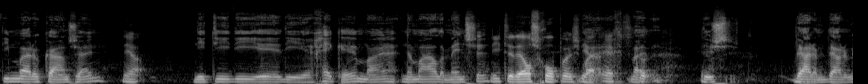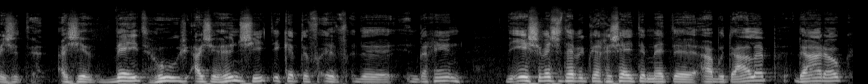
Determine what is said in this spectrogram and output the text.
die Marokkaan zijn. ja, Niet die, die, eh, die gekken, maar normale mensen. niet de relschoppers, Ja, maar echt. maar- Dus daarom, daarom is het, als je weet hoe, als je hun ziet. Ik heb de, de, in het begin, de eerste wedstrijd heb ik er gezeten met eh, Abu Taleb, daar ook.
